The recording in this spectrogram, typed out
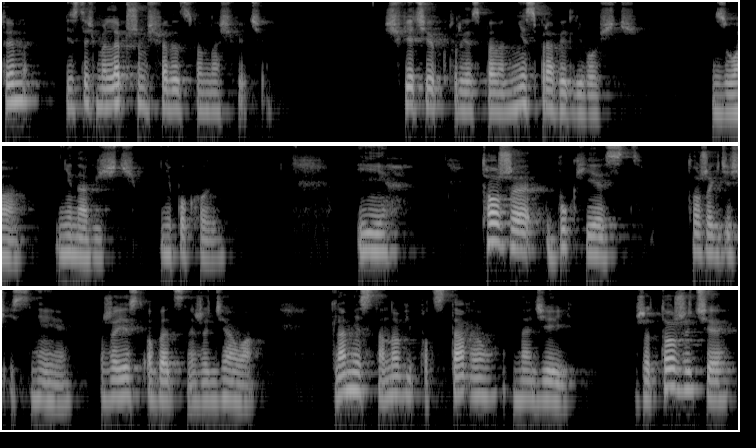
tym jesteśmy lepszym świadectwem na świecie świecie, który jest pełen niesprawiedliwości, zła, nienawiści, niepokoju. I to, że Bóg jest, to, że gdzieś istnieje, że jest obecny, że działa, dla mnie stanowi podstawę nadziei, że to życie,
